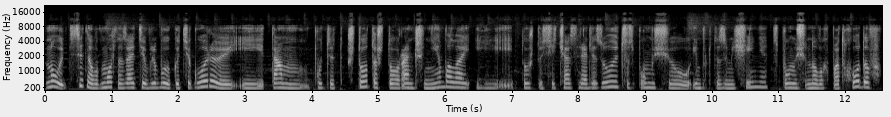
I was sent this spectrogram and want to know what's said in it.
Ну, действительно, можно зайти в любую категорию, и там будет что-то, что раньше не было, и то, что сейчас реализуется с помощью импортозамещения, с помощью новых подходов,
